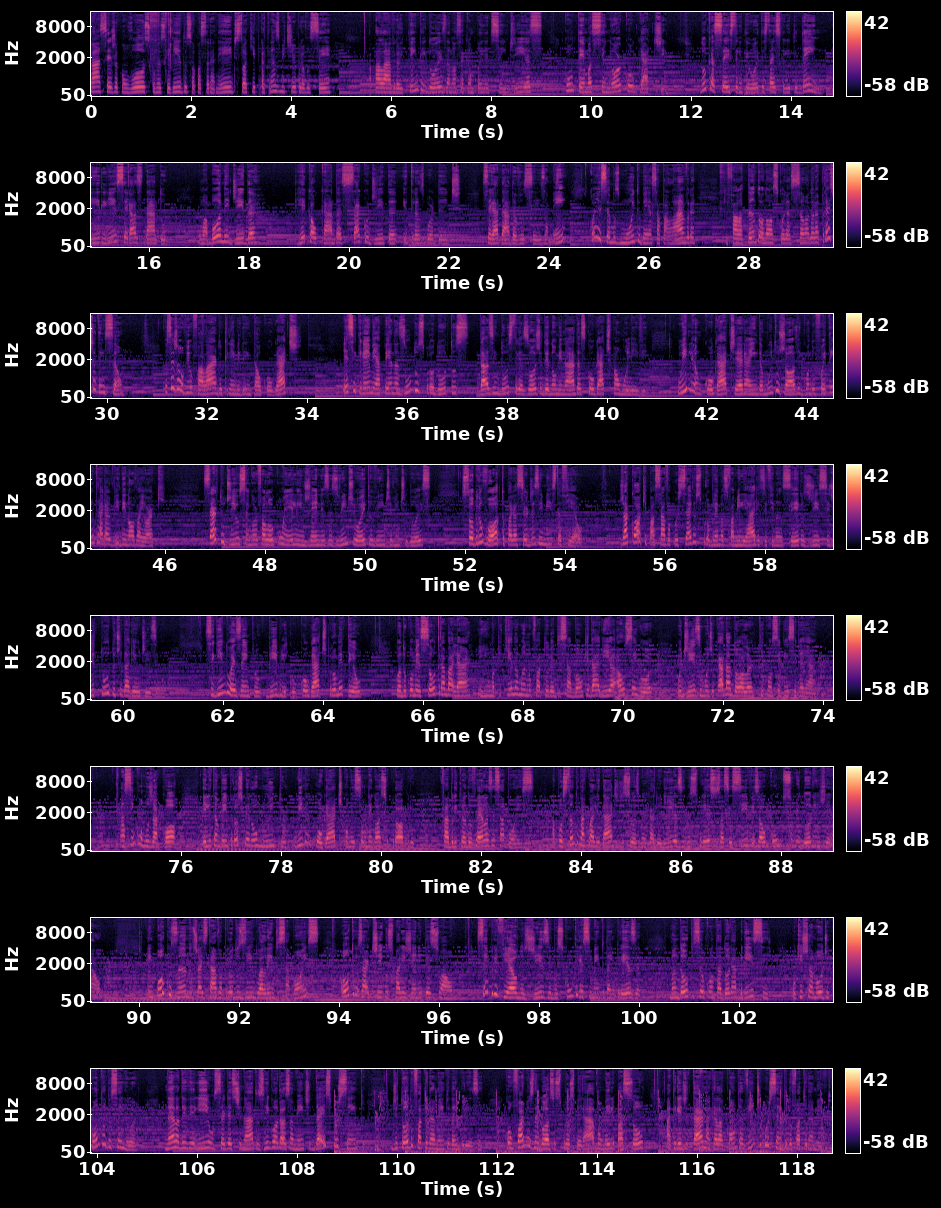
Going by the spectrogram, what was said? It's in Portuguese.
Paz seja convosco, meus queridos. Sou a pastora Neide. Estou aqui para transmitir para você a palavra 82 da nossa campanha de 100 dias com o tema Senhor Colgate. Lucas 6,38 está escrito: Deem e lhe serás dado uma boa medida, recalcada, sacudida e transbordante. Será dada a vocês. Amém? Conhecemos muito bem essa palavra que fala tanto ao nosso coração. Agora preste atenção. Você já ouviu falar do creme dental Colgate? Esse creme é apenas um dos produtos das indústrias hoje denominadas Colgate Palmolive. William Colgate era ainda muito jovem quando foi tentar a vida em Nova York. Certo dia o Senhor falou com ele em Gênesis 28, 20 e 22 sobre o voto para ser dizimista fiel. Jacó, que passava por sérios problemas familiares e financeiros, disse: De tudo te darei o dízimo. Seguindo o exemplo bíblico, Colgate prometeu, quando começou a trabalhar em uma pequena manufatura de sabão, que daria ao Senhor o dízimo de cada dólar que conseguisse ganhar. Assim como Jacó, ele também prosperou muito. William Colgate começou um negócio próprio, fabricando velas e sabões apostando na qualidade de suas mercadorias e nos preços acessíveis ao consumidor em geral. Em poucos anos já estava produzindo, além de sabões, outros artigos para higiene pessoal. Sempre fiel nos dízimos, com o crescimento da empresa, mandou que seu contador abrisse o que chamou de conta do Senhor. Nela deveriam ser destinados rigorosamente 10% de todo o faturamento da empresa. Conforme os negócios prosperavam, ele passou a acreditar naquela conta 20% do faturamento.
